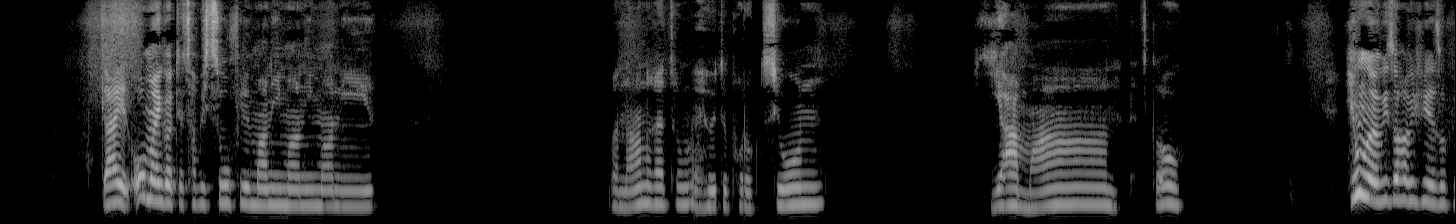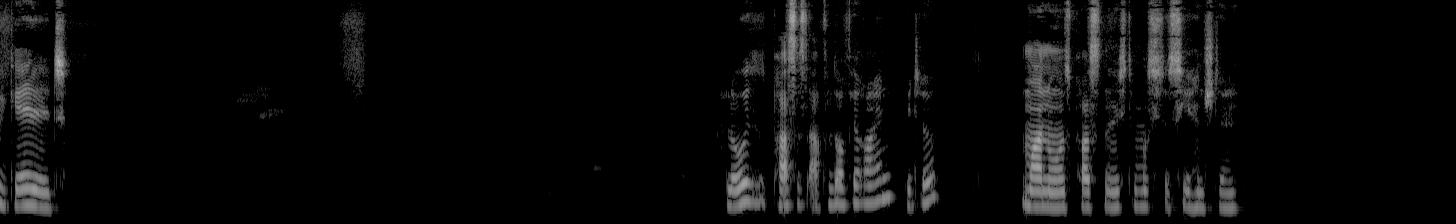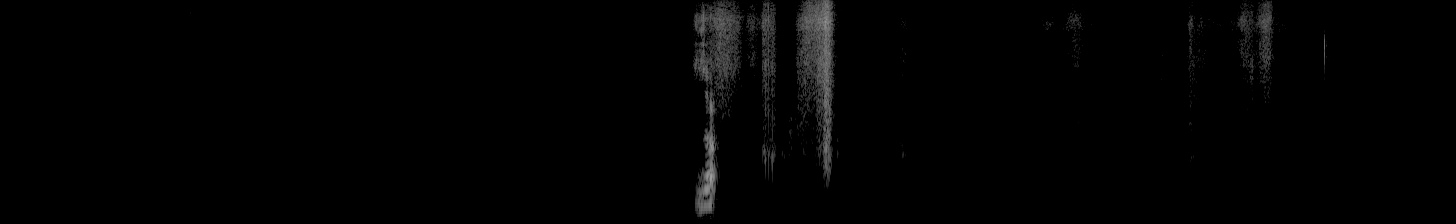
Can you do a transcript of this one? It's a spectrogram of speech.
Geil. Oh mein Gott, jetzt habe ich so viel Money, Money, Money. Bananenrettung, erhöhte Produktion. Ja, Mann. Let's go. Junge, wieso habe ich wieder so viel Geld? Hallo, passt das Affendorf hier rein? Bitte? Manu, es passt nicht. Dann muss ich das hier hinstellen. So.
